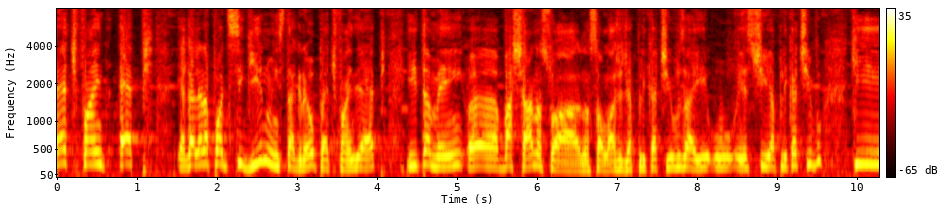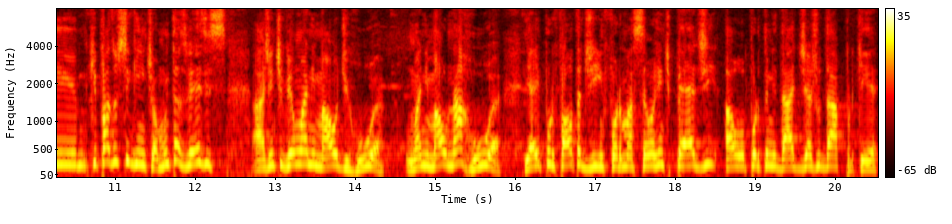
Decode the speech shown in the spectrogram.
Pet Find App. E a galera pode seguir no Instagram o Pet Find App e também ah, baixar na sua, na sua loja de aplicativos aí o, este aplicativo que, que faz o seguinte, ó, muitas vezes a gente vê um animal de rua, um animal na rua, e aí por falta de informação a gente perde a oportunidade de ajudar, porque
